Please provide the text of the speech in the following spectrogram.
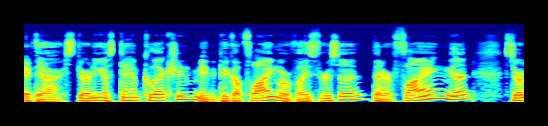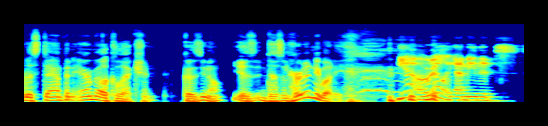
if they are starting a stamp collection, maybe pick up flying, or vice versa, that are flying, that start a stamp and airmail collection. Because you know it doesn't hurt anybody. yeah really. I mean it's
